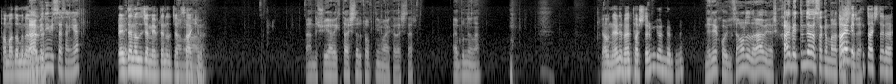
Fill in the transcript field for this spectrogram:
Tam adamına Ben verdi. vereyim istersen gel. Evden alacağım evden alacağım Tamam sakin ol. abi. Ben de şu yerdeki taşları toplayayım arkadaşlar. Ay bu ne lan? Ya nerede ben taşları mı görmüyorum? ya? Nereye koydun? Sen oradalar abi. Kaybettim deme sakın bana taşları. Kaybettim taşları.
